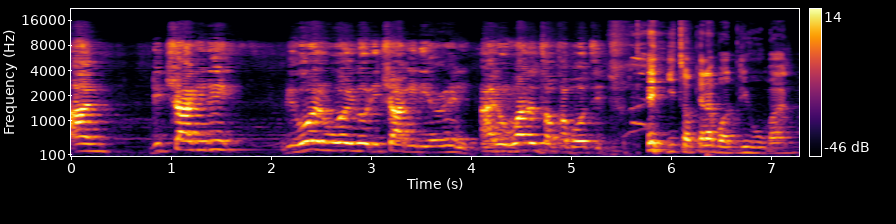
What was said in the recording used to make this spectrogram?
and the tragedy, the whole world know the tragedy already. I don't want to talk about it. he talking about the woman,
